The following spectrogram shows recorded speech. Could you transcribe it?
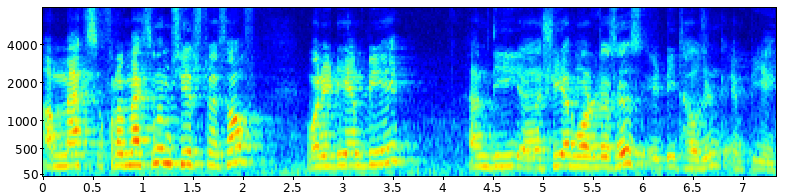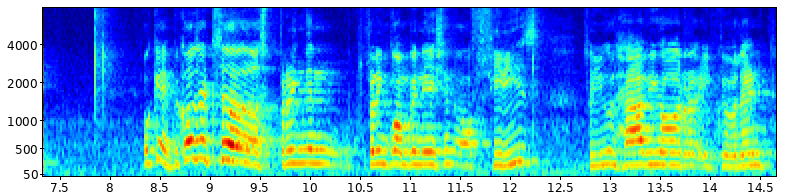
a max a maximum shear stress of 180 MPa and the uh, shear modulus is 80,000 MPa. Okay, because it's a spring and spring combination of series, so you will have your equivalent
